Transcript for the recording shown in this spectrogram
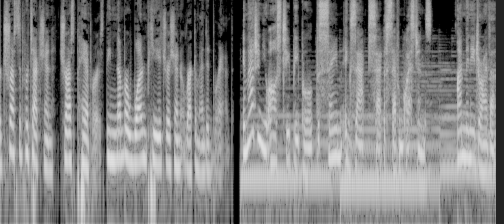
For trusted protection, trust Pampers, the number one pediatrician recommended brand. Imagine you ask two people the same exact set of seven questions. I'm Minnie Driver,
